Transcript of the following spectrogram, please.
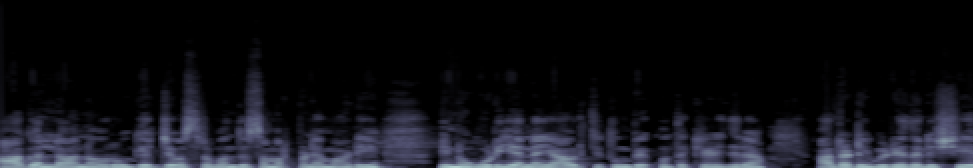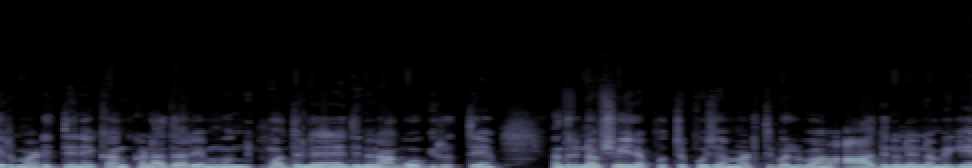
ಆಗಲ್ಲ ಅನ್ನೋರು ಗೆಜ್ಜೆ ಸಮರ್ಪಣೆ ಮಾಡಿ. ಇನ್ನು ಉಡಿಯನ್ನು ಯಾವ ರೀತಿ ತುಂಬಬೇಕು ಅಂತ ಕೇಳಿದ್ದೀರಾ? ಆಲ್ರೆಡಿ ವಿಡಿಯೋದಲ್ಲಿ ಶೇರ್ ಮಾಡಿದ್ದೇನೆ. ಕಂಕಣ ಧಾರೆ ಮುನ್, ಮೊದಲನೇ ದಿನ ಆಗೋಗಿರುತ್ತೆ. ಅಂದರೆ ನಾವು ಶೈಲಪುತ್ರಿ ಪೂಜೆ ಮಾಡ್ತೀವಲ್ವ? ಆ ದಿನವೇ ನಮಗೆ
